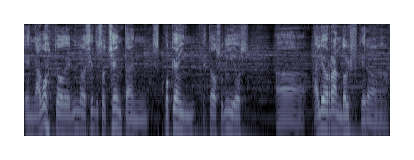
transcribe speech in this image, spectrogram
en agosto de 1980 en Spokane, Estados Unidos, a, Leo Randolph, que era,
